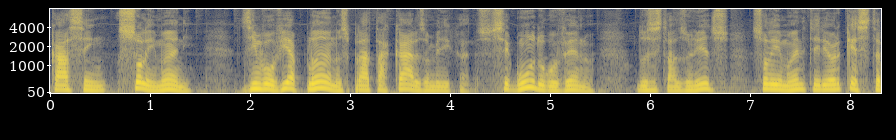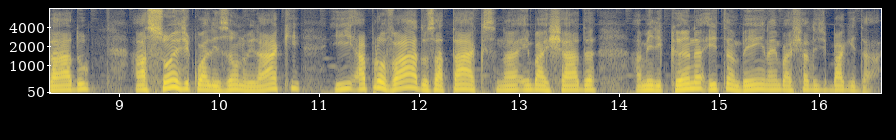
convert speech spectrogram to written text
Qasem Soleimani, desenvolvia planos para atacar os americanos. Segundo o governo dos Estados Unidos, Soleimani teria orquestrado ações de coalizão no Iraque e aprovado os ataques na embaixada americana e também na embaixada de Bagdá.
